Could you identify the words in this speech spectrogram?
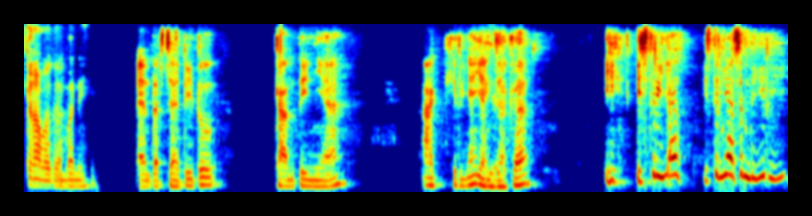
Kenapa tuh? Apa nih? Yang terjadi itu kantinnya, akhirnya yang Iya. jaga istrinya istrinya sendiri.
